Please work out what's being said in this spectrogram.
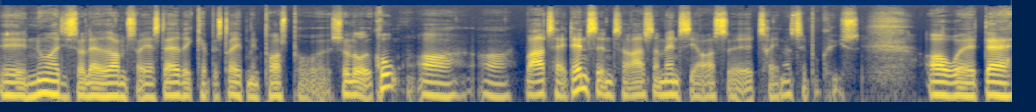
Øh, nu har de så lavet om, så jeg stadigvæk kan bestræbe min post på øh, Solrød Kro og, og varetage dens interesser, mens jeg også øh, træner til Bocuse. Og øh, da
